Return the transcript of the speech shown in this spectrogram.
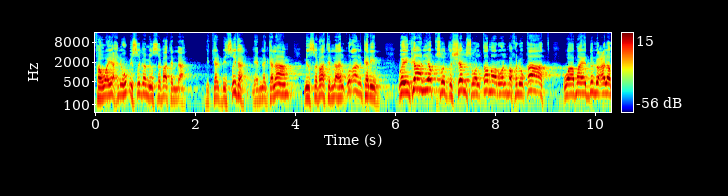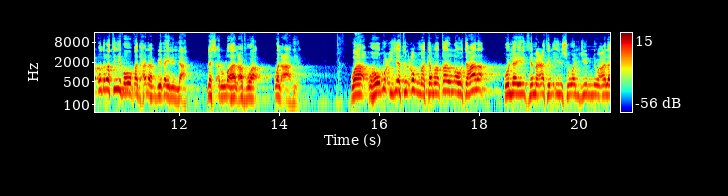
فهو يحلف بصفة من صفات الله. بصفة لأن الكلام من صفات الله القرآن الكريم. وإن كان يقصد الشمس والقمر والمخلوقات وما يدل على قدرته فهو قد حلف بغير الله. نسأل الله العفو والعافية. وهو معجزة عظمى كما قال الله تعالى قل لئن اجتمعت الإنس والجن على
